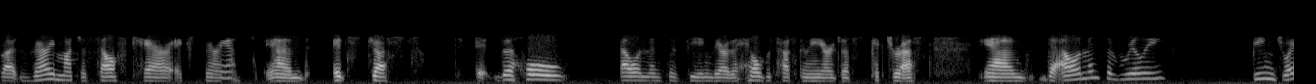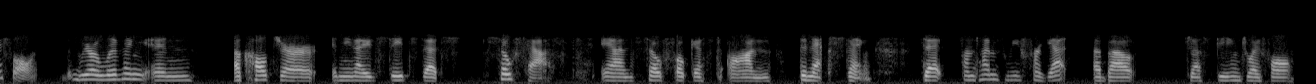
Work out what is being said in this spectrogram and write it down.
but very much a self-care experience. And it's just it, the whole element of being there. The hills of Tuscany are just picturesque, and the elements of really being joyful. We are living in a culture in the United States that's so fast and so focused on the next thing that sometimes we forget about just being joyful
